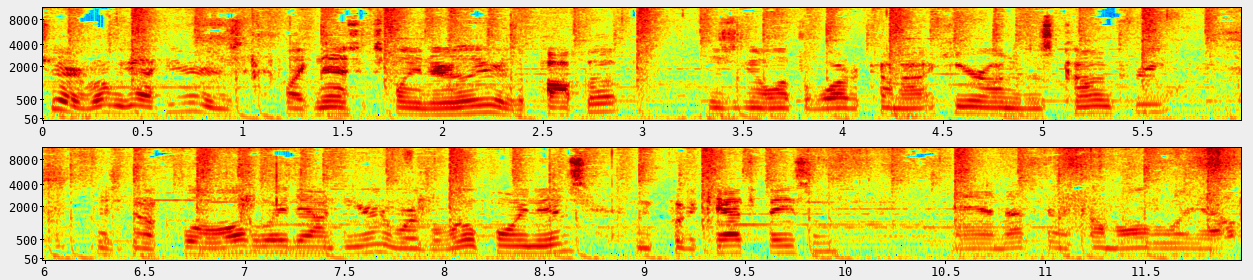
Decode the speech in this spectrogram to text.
Sure, what we got here is, like Nash explained earlier, a pop-up. This is gonna let the water come out here onto this concrete. It's gonna flow all the way down here to where the low point is. We put a catch basin, and that's gonna come all the way out.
